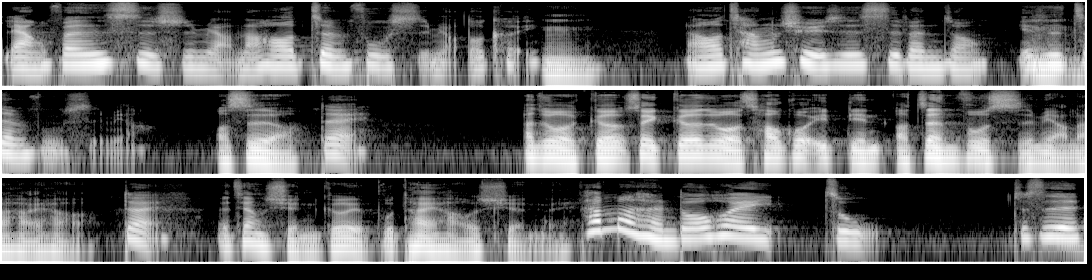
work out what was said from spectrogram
两分四十秒，然后正负十秒都可以，嗯，然后长曲是四分钟，也是正负十秒。哦是哦。对啊，如果歌，所以歌如果超过一点哦，正负十秒那还好。对，那这样选歌也不太好选呢。他们很多会组，就是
